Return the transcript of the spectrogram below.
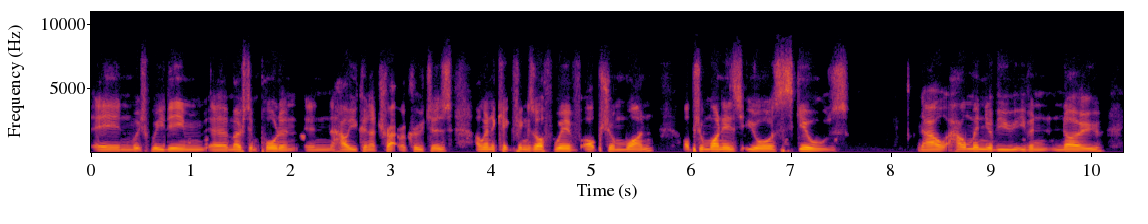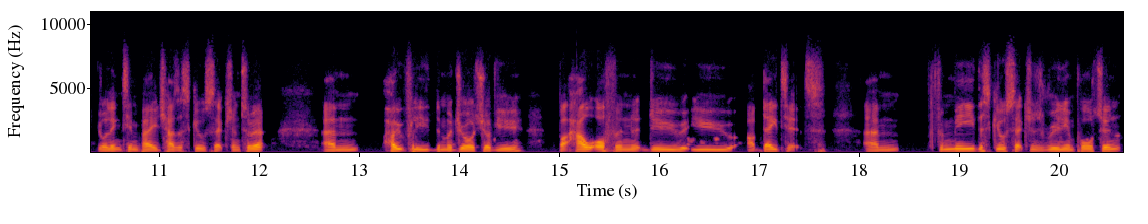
in which we deem uh, most important in how you can attract recruiters. I'm going to kick things off with option one. Option one is your skills. Now, how many of you even know your LinkedIn page has a skills section to it? Um, hopefully, the majority of you. But how often do you update it? Um, for me, the skills section is really important.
